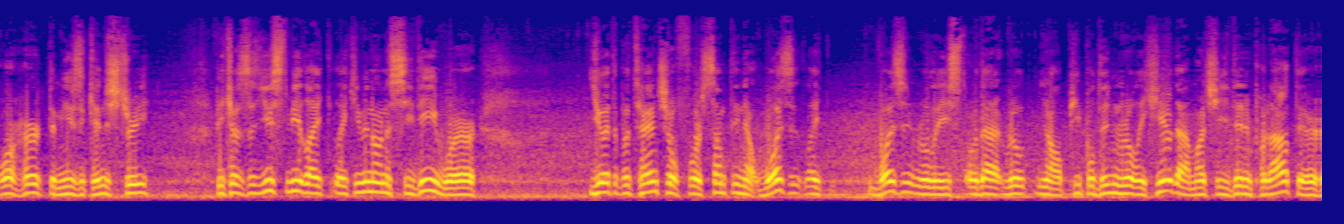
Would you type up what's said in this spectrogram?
or hurt the music industry? Because it used to be like like even on a CD where you had the potential for something that wasn't like wasn't released or that real you know people didn't really hear that much you didn't put out there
